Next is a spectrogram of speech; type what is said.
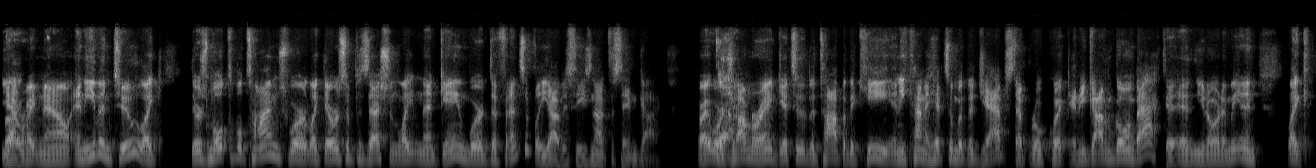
yeah, Right. right, now, and even too, like there's multiple times where like there was a possession late in that game where defensively, obviously, he's not the same guy. Right. Where No. Ja Morant gets to the top of the key and he kind of hits him with a jab step real quick and he got him going back. And you know what I mean? And like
